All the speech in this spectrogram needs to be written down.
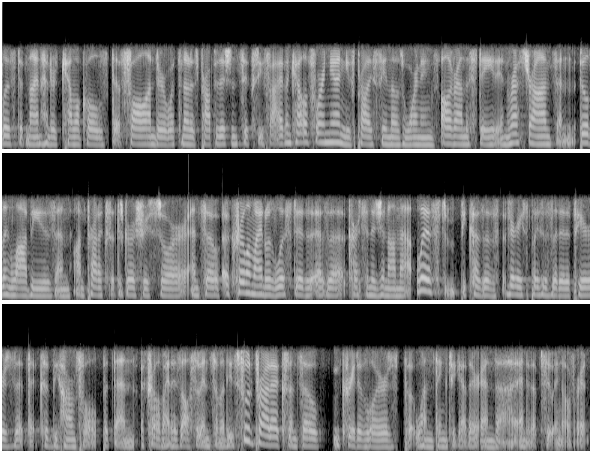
list of 900 chemicals that fall under what's known as Proposition 65 in California, and you've probably seen those warnings all around the state in restaurants and building lobbies and on products at the grocery store. And so acrylamide was listed as a carcinogen on that list because of various places that it appears that, that could be harmful. But then acrylamide is also in some of these food products, and so creative lawyers put one thing together and uh, ended up suing over it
